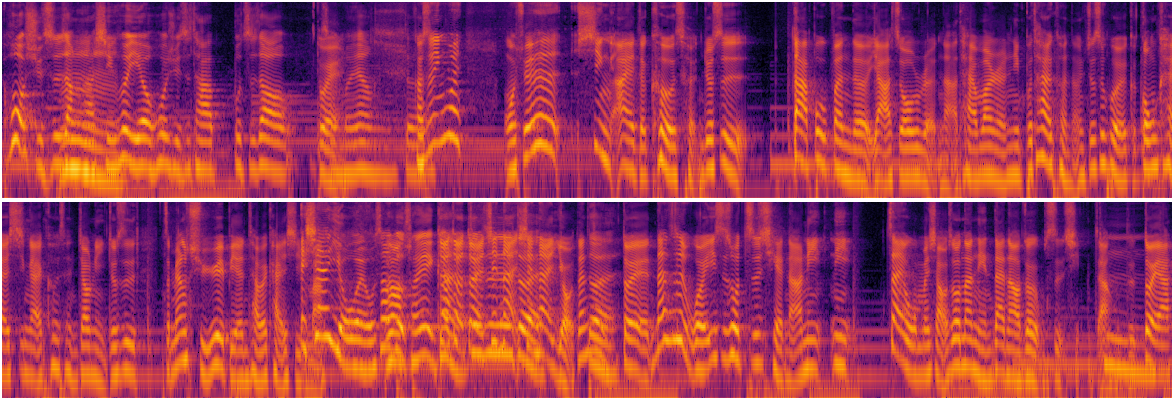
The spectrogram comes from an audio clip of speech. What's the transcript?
或许是让他兴奋，嗯、也有或许是他不知道怎么样。对，可是因为我觉得性爱的课程就是。大部分的亚洲人啊，台湾人，你不太可能就是会有一个公开的性爱课程，教你就是怎么样取悦别人才会开心。哎、欸，现在有哎、欸，我上次有传给你看。对对对，现在现在有，但是对，对，但是我的意思说之前啊，你你。在我们小时候那年代，哪有这种事情？这样子，嗯、对啊，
